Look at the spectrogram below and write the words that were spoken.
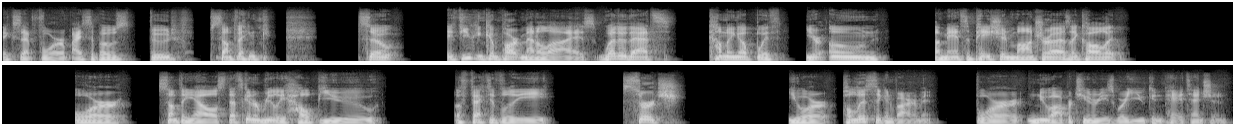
except for, I suppose, food, something. So if you can compartmentalize, whether that's coming up with your own emancipation mantra, as I call it, or something else, that's going to really help you effectively search your holistic environment for new opportunities where you can pay attention.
